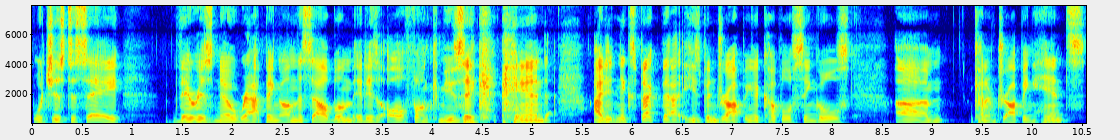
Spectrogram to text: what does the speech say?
which is to say, there is no rapping on this album. It is all funk music. And I didn't expect that. He's been dropping a couple of singles, um, kind of dropping hints.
